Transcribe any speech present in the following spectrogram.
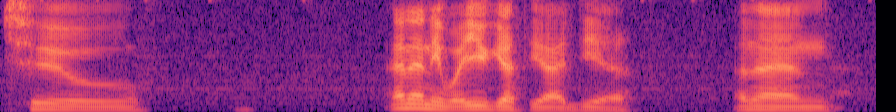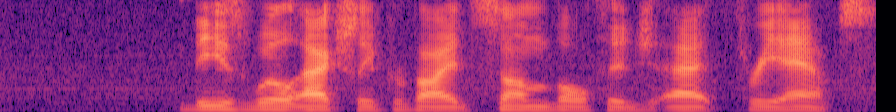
to and anyway you get the idea and then these will actually provide some voltage at 3 amps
